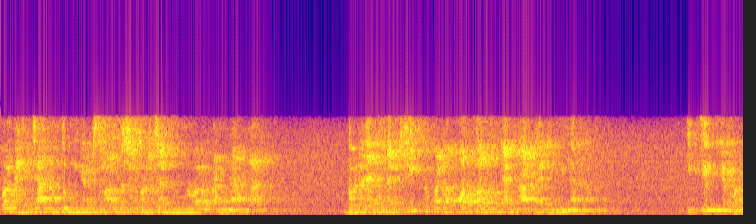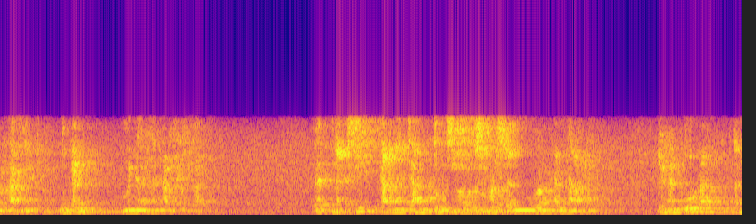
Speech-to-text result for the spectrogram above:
oleh jantung yang 100% mengeluarkan darah berefleksi kepada otot yang ada di binatang. Itu yang dia itu, bukan menyatakan rekam. Refleksi karena jantung 100% mengeluarkan darah dengan urat dan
